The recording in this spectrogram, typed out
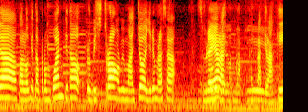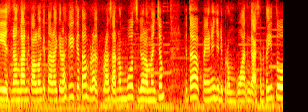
ya kalau kita perempuan kita lebih strong lebih maco jadi merasa sebenarnya laki- laki-laki. sedangkan kalau kita laki-laki kita perasaan lembut segala macam kita pengennya jadi perempuan. Nggak seperti itu.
